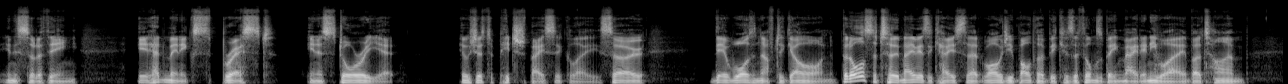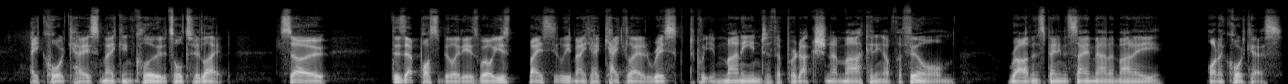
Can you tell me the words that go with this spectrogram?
in this sort of thing, it hadn't been expressed in a story yet. It was just a pitch, basically. So there was enough to go on. But also, too, maybe it's a case that why would you bother? Because the film's being made anyway. By the time a court case may conclude, it's all too late. So there's that possibility as well. You basically make a calculated risk to put your money into the production and marketing of the film rather than spending the same amount of money on a court case.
